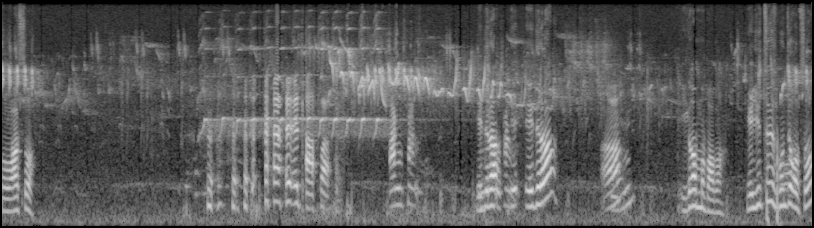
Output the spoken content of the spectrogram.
어, 왔어. 다 봐. 항상 얘들아, 얘, 얘들아? 어? 응? 이거 한번 봐봐. 이거 유튜브에서 본 적 없어?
